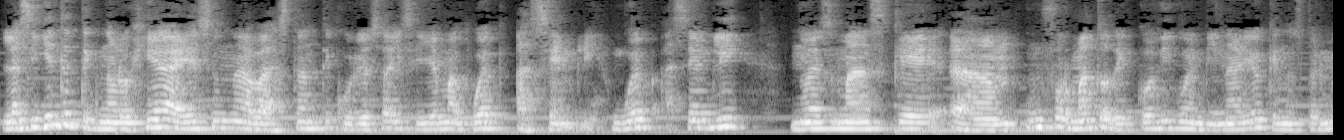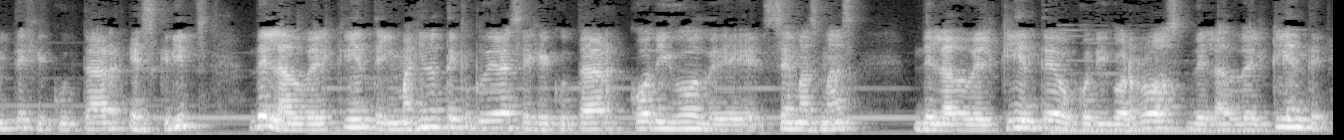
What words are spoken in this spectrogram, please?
La siguiente tecnología es una bastante curiosa y se llama WebAssembly. WebAssembly no es más que um, un formato de código en binario que nos permite ejecutar scripts del lado del cliente. Imagínate que pudieras ejecutar código de C++ del lado del cliente o código ROS del lado del cliente.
